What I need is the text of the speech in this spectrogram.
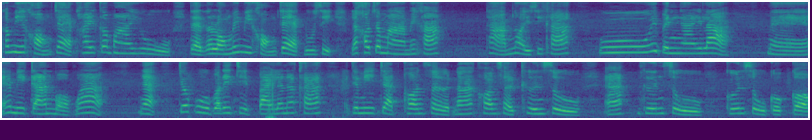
เขามีของแจกให้ก็มาอยู่ แต่ลองไม่มีของแจกดูสิ แล้วเขาจะมาไหมคะ ถามหน่อยสิคะอุ้ยเป็นไงล่ะ แหมมีการบอกว่า เนี่ยเจ้าปู่ปริจิตไปแล้วนะคะ จะมีจัดคอนเสิร์ตนะคะคอนเสิร์ตคืนสู่อะคืนสู่คืนสู่กกอก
